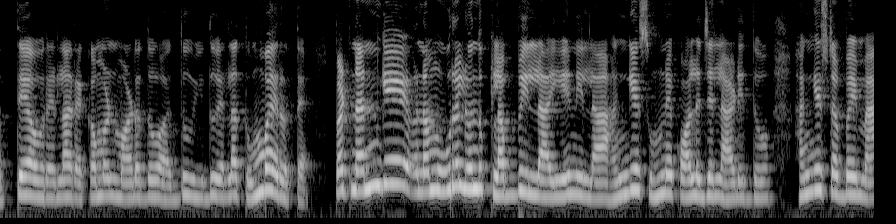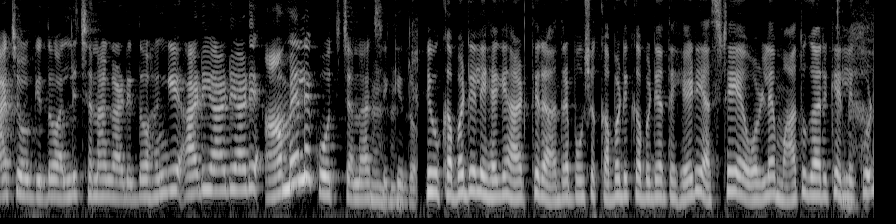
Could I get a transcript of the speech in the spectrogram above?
ಮತ್ತೆ ಅವರೆಲ್ಲ ರೆಕಮೆಂಡ್ ಮಾಡೋದು ಅದು ಇದು ಎಲ್ಲ ತುಂಬಾ ಇರುತ್ತೆ. ಬಟ್ ನನಗೆ ನಮ್ಮ ಊರಲ್ಲಿ ಒಂದು ಕ್ಲಬ್ ಇಲ್ಲ ಏನಿಲ್ಲ ಹಂಗೆ ಸುಮ್ಮನೆ ಕಾಲೇಜಲ್ಲಿ ಆಡಿದ್ದು ಹಂಗೆ ಸ್ಟಬ್ ಬೈ ಮ್ಯಾಚ್ ಹೋಗಿದ್ದು ಅಲ್ಲಿ ಚೆನ್ನಾಗಿ ಆಡಿದ್ದು ಹಂಗೆ ಆಡಿ ಆಡಿ ಆಡಿ ಆಮೇಲೆ ಕೋಚ್ ಚೆನ್ನಾಗಿ ಸಿಕ್ಕಿದ್ರು. ನೀವು ಕಬಡ್ಡಿಯಲ್ಲಿ ಹೇಗೆ ಆಡ್ತೀರಾ? ಅಂದ್ರೆ ಬಹುಶಃ ಕಬಡ್ಡಿ ಕಬಡ್ಡಿ ಅಂತ ಹೇಳಿ ಅಷ್ಟೇ ಒಳ್ಳೆ ಮಾತುಗಾರಿಕೆಯಲ್ಲಿ ಕೂಡ.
